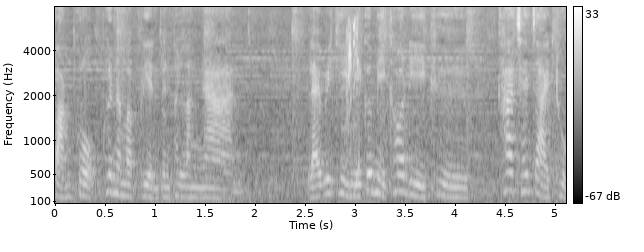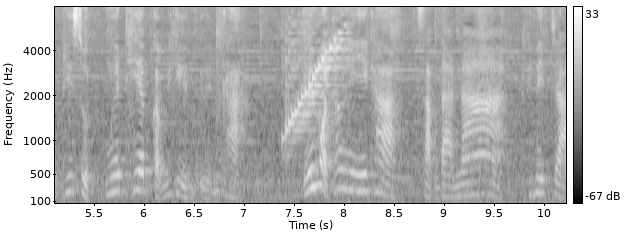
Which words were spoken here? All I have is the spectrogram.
ฝังกลบเพื่อนำมาเปลี่ยนเป็นพลังงาน และวิธีนี้ก็มีข้อดีคือ ค่าใช้จ่ายถูกที่สุดเมื่อเทียบกับวิธีอื่นๆค่ะไม่หมดเท่านี้ค่ะ สัปดาห์หน้าพินิจจะ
